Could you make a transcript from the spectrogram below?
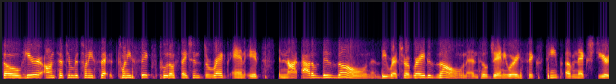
so here on September 26th, 26, Pluto stations direct, and it's not out of the zone, the retrograde zone, until January 16th of next year,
